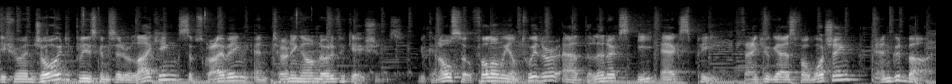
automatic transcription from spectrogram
If you enjoyed, please consider liking, subscribing and turning on notifications. You can also follow me on Twitter at the Linux EXP. Thank you guys for watching and goodbye.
